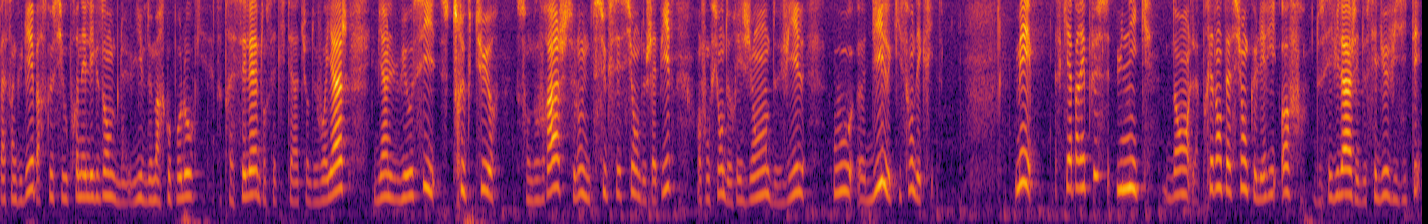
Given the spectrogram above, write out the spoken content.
Pas singulier parce que si vous prenez l'exemple du livre de Marco Polo, qui est très célèbre dans cette littérature de voyage, eh bien lui aussi structure son ouvrage selon une succession de chapitres en fonction de régions, de villes ou euh, d'îles qui sont décrites. Mais ce qui apparaît plus unique dans la présentation que Léry offre de ces villages et de ces lieux visités,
